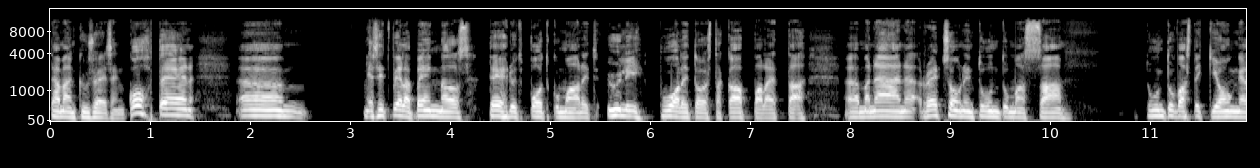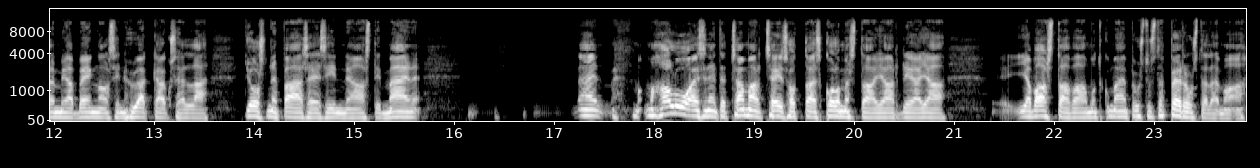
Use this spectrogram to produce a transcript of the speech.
tämän kyseisen kohteen. Öö, ja sitten vielä Bengals tehdyt potkumaalit yli puolitoista kappaletta. Mä näen Red Zonein tuntumassa tuntuvastikin ongelmia Bengalsin hyökkäyksellä, jos ne pääsee sinne asti. Mä en, mä, en, mä haluaisin, että Jamar Chase ottaisi 300 yardia ja, ja vastaavaa, mutta kun mä en pysty sitä perustelemaan,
